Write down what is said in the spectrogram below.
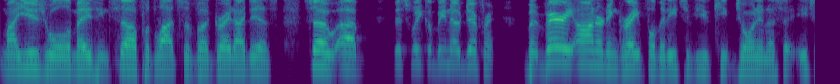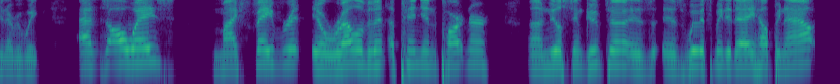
my usual amazing self with lots of uh, great ideas. So uh, this week will be no different. But very honored and grateful that each of you keep joining us each and every week. As always, my favorite irrelevant opinion partner, uh, Neil Gupta, is is with me today, helping out.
